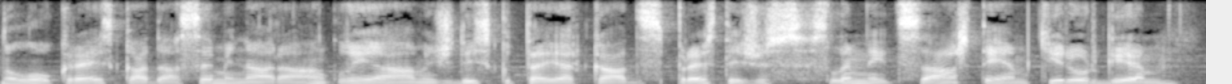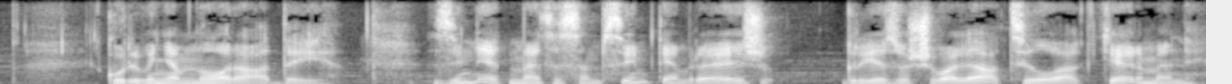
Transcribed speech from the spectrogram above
Nu, lūk, reiz kādā seminārā Anglijā viņš diskutēja ar kādas prestižas slimnīcas ārstiem, ķirurgiem, kuri viņam norādīja: Ziniet, mēs esam simtiem reižu griezuši vaļā cilvēku ķermeni,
